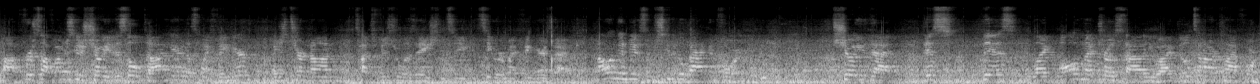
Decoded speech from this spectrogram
uh, first off, I'm just going to show you this little dot here. That's my finger. I just turned on touch visualization so you can see where my finger is at. And all I'm going to do is I'm just going to go back and forth show you that this, this, like all Metro style UI built on our platform,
